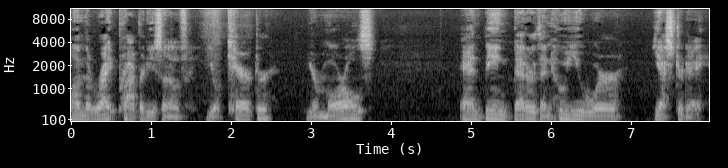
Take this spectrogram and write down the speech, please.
on the right properties of your character, your morals, and being better than who you were yesterday,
